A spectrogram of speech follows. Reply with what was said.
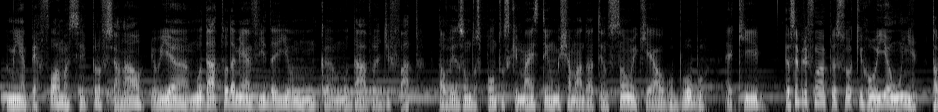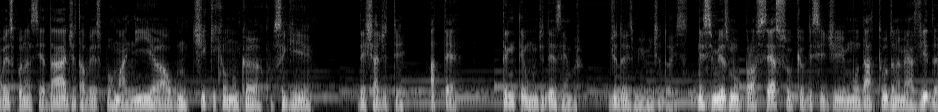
minha performance profissional. Eu ia mudar toda a minha vida e eu nunca mudava de fato. Talvez um dos pontos que mais tenham me chamado a atenção e que é algo bobo é que eu sempre fui uma pessoa que roía unha, talvez por ansiedade, talvez por mania, algum tique que eu nunca consegui deixar de ter. Até 31 de dezembro de 2022. Nesse mesmo processo que eu decidi mudar tudo na minha vida,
